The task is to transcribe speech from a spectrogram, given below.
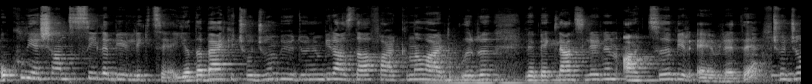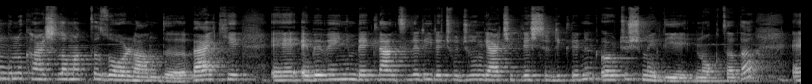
okul yaşantısıyla birlikte ya da belki çocuğun büyüdüğünün biraz daha farkına vardıkları ve beklentilerinin arttığı bir evrede çocuğun bunu karşılamakta zorlandığı, belki e, ebeveynin beklentileriyle çocuğun gerçekleştirdiklerinin örtüşmediği noktada e,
